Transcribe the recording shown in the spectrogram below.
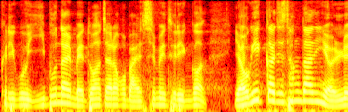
그리고 2분할 매도하자라고 말씀을 드린 건 여기까지 상단이 열려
